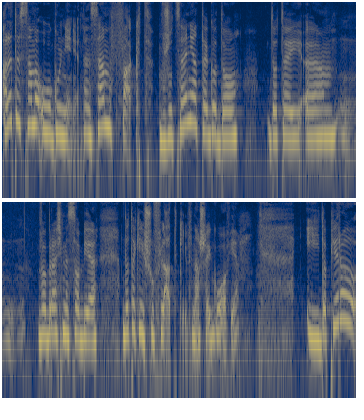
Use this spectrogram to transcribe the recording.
ale to jest samo uogólnienie, ten sam fakt wrzucenia tego do do tej, wyobraźmy sobie, do takiej szufladki w naszej głowie. I dopiero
